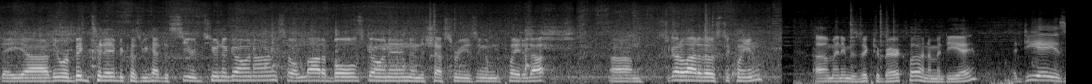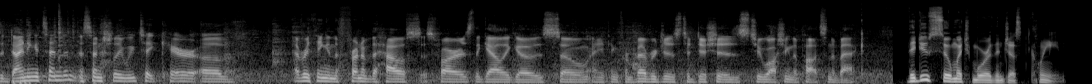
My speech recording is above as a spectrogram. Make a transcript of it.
They, uh, they were big today because we had the seared tuna going on, so a lot of bowls going in, and the chefs were using them to plate it up. Um, so got a lot of those to clean. Uh, my name is Victor Bearclaw, and I'm a DA. A DA is a dining attendant. Essentially, we take care of everything in the front of the house as far as the galley goes. So anything from beverages to dishes to washing the pots in the back. They do so much more than just clean.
